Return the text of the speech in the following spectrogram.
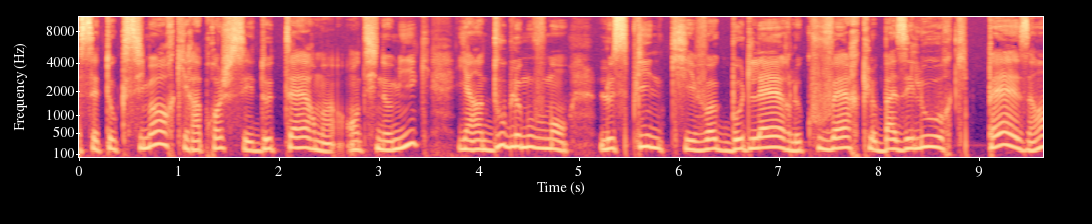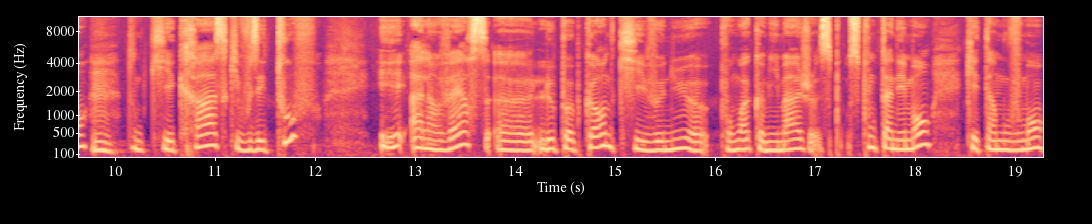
cet oxymore qui rapproche ces deux termes antinomiques, il y a un double mouvement. Le spleen qui évoque Baudelaire, le couvercle bas et lourd qui pèse, hein, mm. donc qui écrase, qui vous étouffe. Et à l'inverse, euh, le popcorn qui est venu euh, pour moi comme image spontanément, qui est un mouvement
